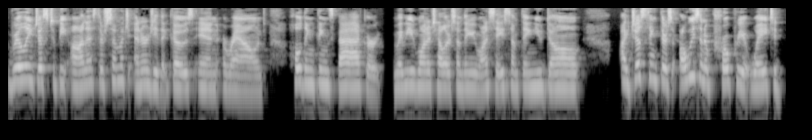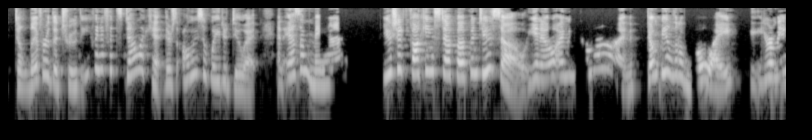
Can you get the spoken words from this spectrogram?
really just to be honest, there's so much energy that goes in around holding things back, or maybe you want to tell her something, you want to say something, you don't I just think there's always an appropriate way to deliver the truth, even if it's delicate. There's always a way to do it. And as a man, you should fucking step up and do so. You know, I mean, come on. Don't be a little boy. You're a man.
